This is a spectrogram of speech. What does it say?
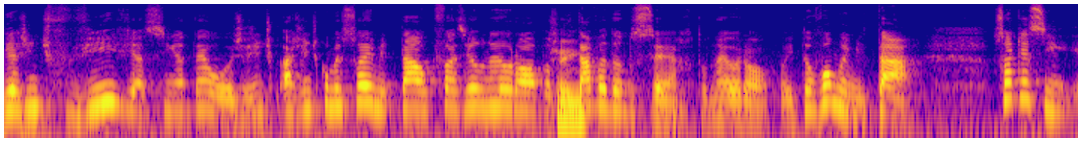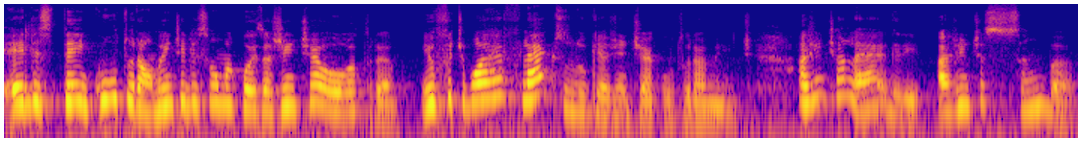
E a gente vive assim até hoje. A gente, a gente começou a imitar o que faziam na Europa, porque estava dando certo na Europa. Então vamos imitar? Só que assim, eles têm, culturalmente, eles são uma coisa, a gente é outra. E o futebol é reflexo do que a gente é culturalmente. A gente é alegre, a gente é samba,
